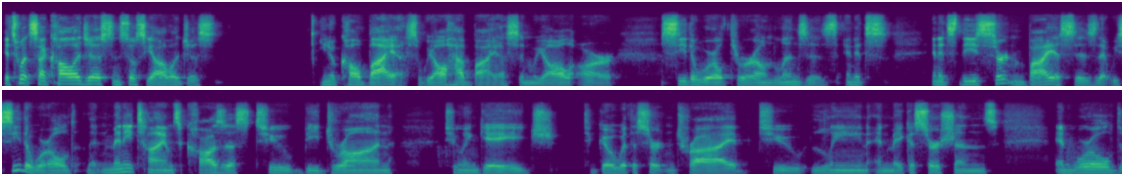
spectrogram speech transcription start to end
it's what psychologists and sociologists you know call bias. We all have bias and we all are see the world through our own lenses. And it's and it's these certain biases that we see the world that many times cause us to be drawn to engage, to go with a certain tribe, to lean and make assertions and world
